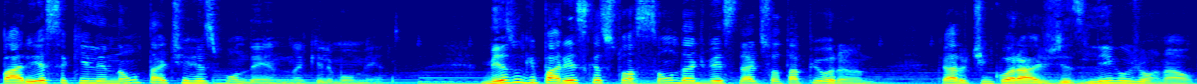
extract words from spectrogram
pareça que ele não está te respondendo naquele momento, mesmo que pareça que a situação da adversidade só está piorando, cara, eu te encorajo, desliga o jornal,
